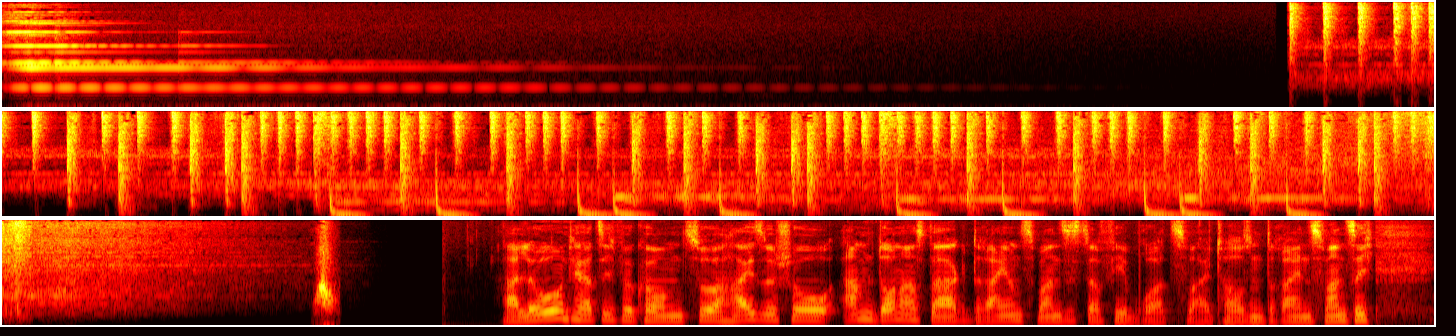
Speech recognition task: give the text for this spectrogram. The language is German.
you Hallo und herzlich willkommen zur Heise Show am Donnerstag, 23. Februar 2023.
